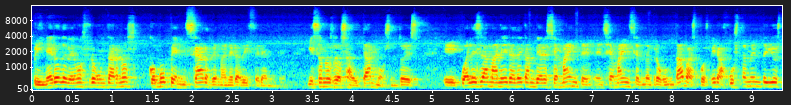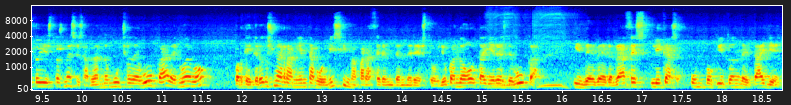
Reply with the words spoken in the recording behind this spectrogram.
primero debemos preguntarnos cómo pensar de manera diferente. Y eso nos lo saltamos. Entonces, eh, ¿cuál es la manera de cambiar ese mindset? ese mindset? Me preguntabas, pues mira, justamente yo estoy estos meses hablando mucho de Buca, de nuevo, porque creo que es una herramienta buenísima para hacer entender esto. Yo cuando hago talleres de Buca y de verdad explicas un poquito en detalle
